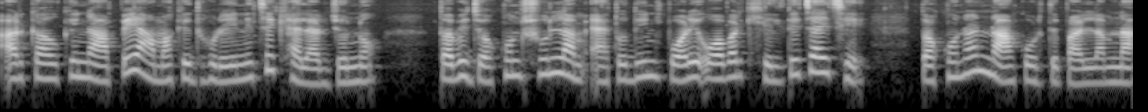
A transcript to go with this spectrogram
আর কাউকে না পেয়ে আমাকে ধরে এনেছে খেলার জন্য। তবে যখন শুনলাম এতদিন পরে ও আবার খেলতে চাইছে, তখন আর না করতে পারলাম না।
